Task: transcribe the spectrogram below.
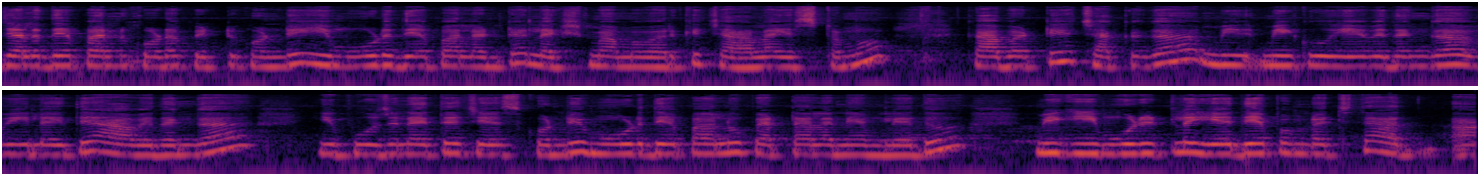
జలదీపాన్ని కూడా పెట్టుకోండి. ఈ మూడు దీపాలంటే లక్ష్మీ అమ్మవారికి చాలా ఇష్టము. కాబట్టి చక్కగా మీ మీకు ఏ విధంగా వీలైతే ఆ విధంగా ఈ పూజనైతే చేసుకోండి. మూడు దీపాలు పెట్టాలని ఏం లేదు. మీకు ఈ మూడిట్లో ఏ దీపం నచ్చితే ఆ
